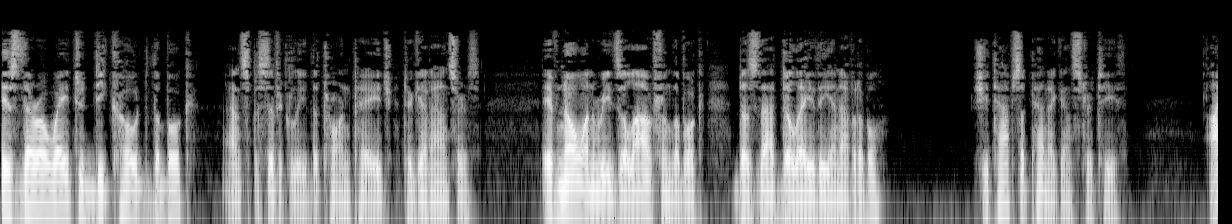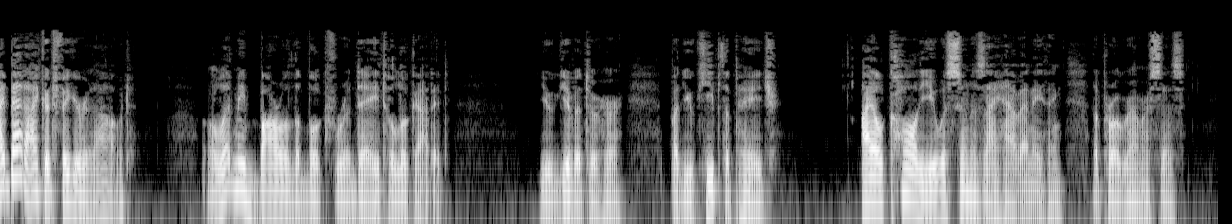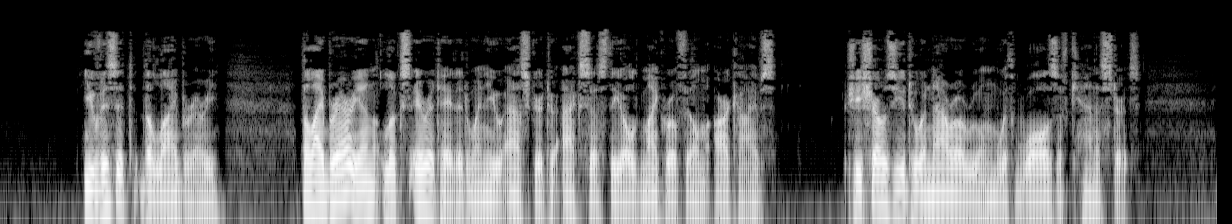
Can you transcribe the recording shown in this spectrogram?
Is there a way to decode the book, and specifically the torn page, to get answers? If no one reads aloud from the book, does that delay the inevitable? She taps a pen against her teeth. I bet I could figure it out. Well, let me borrow the book for a day to look at it. You give it to her, but you keep the page. I'll call you as soon as I have anything, the programmer says. You visit the library, the librarian looks irritated when you ask her to access the old microfilm archives. She shows you to a narrow room with walls of canisters.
